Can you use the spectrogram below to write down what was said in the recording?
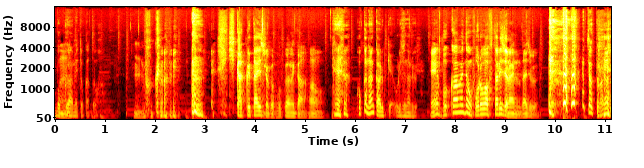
僕アメとかと。うん、僕はね。比較対象が僕はねか。うん。他なんかあるっけ？オリジナル。え、僕はねでもフォロワー2人じゃないの？大丈夫？ちょっと待って。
